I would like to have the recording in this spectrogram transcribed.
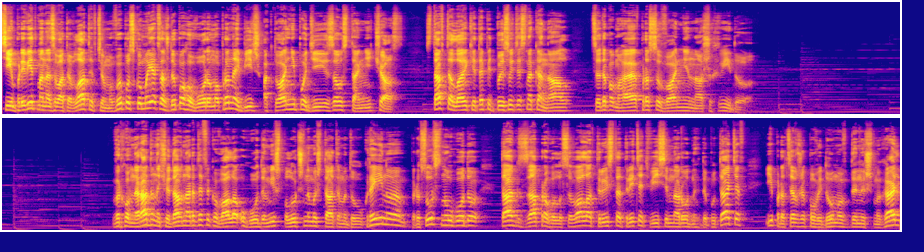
Всім привіт! Мене звати Влад, і в цьому випуску ми, як завжди, поговоримо про найбільш актуальні події за останній час. Ставте лайки та підписуйтесь на канал, це допомагає в просуванні наших відео. Верховна Рада нещодавно ратифікувала угоду між Сполученими Штатами та Україною, ресурсну угоду. Так за проголосувала 338 народних депутатів, і про це вже повідомив Денис Шмигаль,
